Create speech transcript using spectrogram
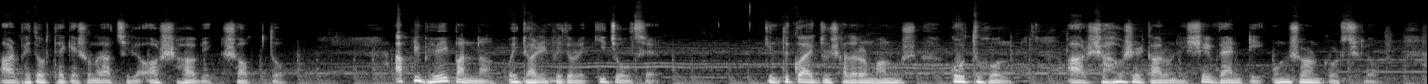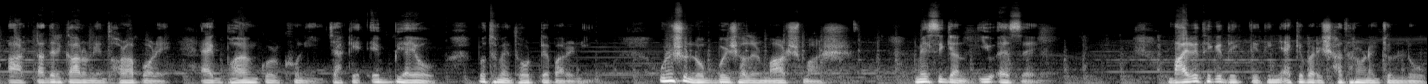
আর ভেতর থেকে শোনা যাচ্ছিল অস্বাভাবিক শব্দ। আপনি ভেবেই পান না ওই গাড়ির ভেতরে কি চলছে। কিন্তু কয়েকজন সাধারণ মানুষ কৌতূহল আর সাহসের কারণে সেই ভ্যানটি অনুসরণ করছিল। আর তাদের কারণে ধরা পড়ে এক ভয়ঙ্কর খুনি যাকে এফবিআইও প্রথমে ধরতে পারেনি। উনিশশো নব্বই সালের মার্চ মাস মেসিগান ইউএসএ। বাইরে থেকে দেখতে তিনি একেবারে সাধারণ একজন লোক,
